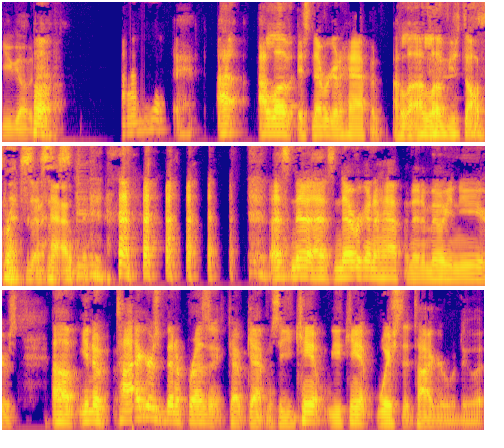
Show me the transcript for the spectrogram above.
You go. Huh. I, I I love it. It's never going to happen. I, I love your thought process. that's ne- that's never going to happen in a million years. Um, you know, Tiger's been a President Cup captain, so you can't you can't wish that Tiger would do it.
